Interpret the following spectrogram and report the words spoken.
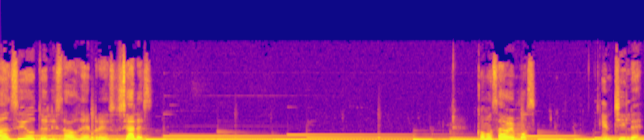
han sido utilizados en redes sociales. Como sabemos, en Chile,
